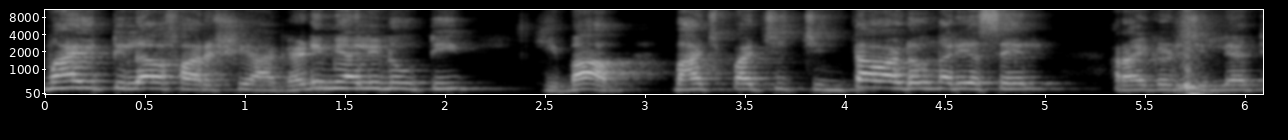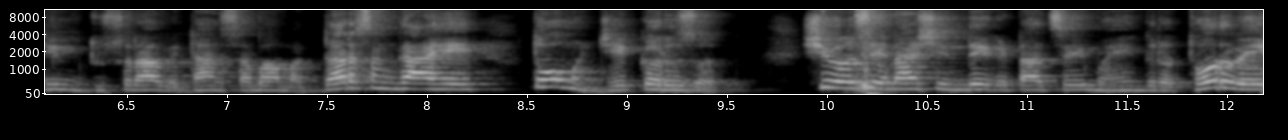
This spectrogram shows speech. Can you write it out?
महायुतीला फारशी आघाडी मिळाली नव्हती. ही बाब भाजपाची चिंता वाढवणारी असेल. रायगड जिल्ह्यातील दुसरा विधानसभा मतदारसंघ आहे तो म्हणजे कर्जत. शिवसेना शिंदे गटाचे महेंद्र थोरवे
